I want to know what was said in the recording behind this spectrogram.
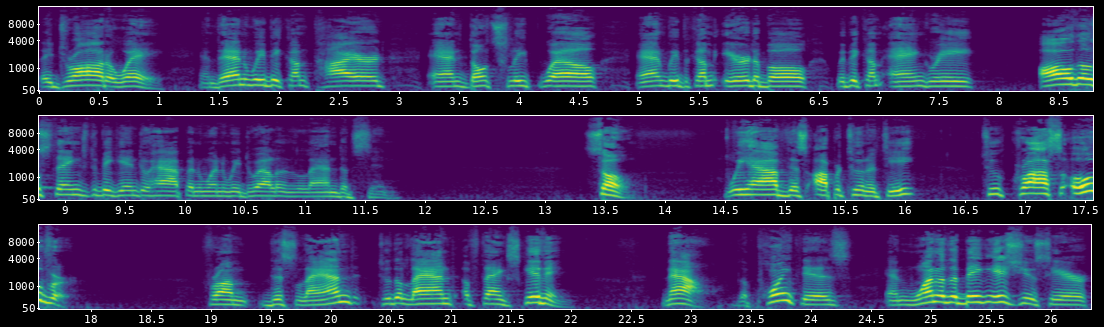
They draw it away. And then we become tired and don't sleep well, and we become irritable, we become angry. All those things to begin to happen when we dwell in the land of sin. So, we have this opportunity to cross over from this land to the land of thanksgiving. Now, the point is, and one of the big issues here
